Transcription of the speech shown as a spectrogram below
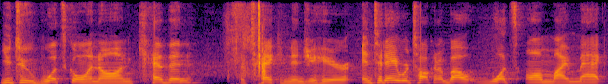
YouTube, what's going on? Kevin, the Tech Ninja here. And today we're talking about what's on my Mac,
